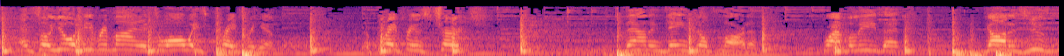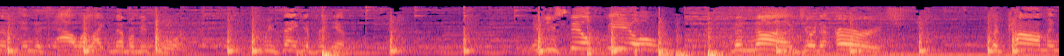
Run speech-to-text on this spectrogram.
And so you will be reminded to always pray for him, to pray for his church down in Gainesville, Florida. For I believe that God is using them in this hour like never before. We thank you for him. If you still feel the nudge or the urge to come and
